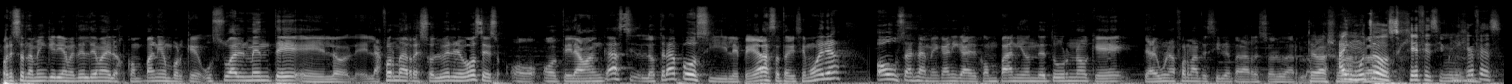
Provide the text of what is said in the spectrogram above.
por eso también quería meter el tema de los companions, porque usualmente eh, lo- la forma de resolver el boss es o, o te la bancás los trapos y le pegás hasta que se muera, o usas la mecánica del companion de turno que de alguna forma te sirve para resolverlo. te va a ayudar, ¿Hay claro. muchos jefes y mini jefes?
